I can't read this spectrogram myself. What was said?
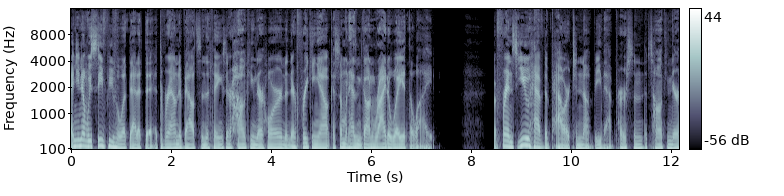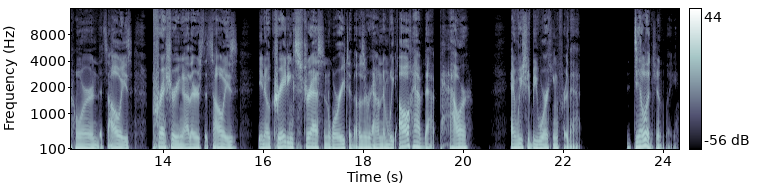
And you know, we see people at that at the at the roundabouts and the things. They're honking their horn and they're freaking out because someone hasn't gone right away at the light. But friends, you have the power to not be that person that's honking their horn, that's always pressuring others, that's always, you know, creating stress and worry to those around them. We all have that power and we should be working for that diligently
